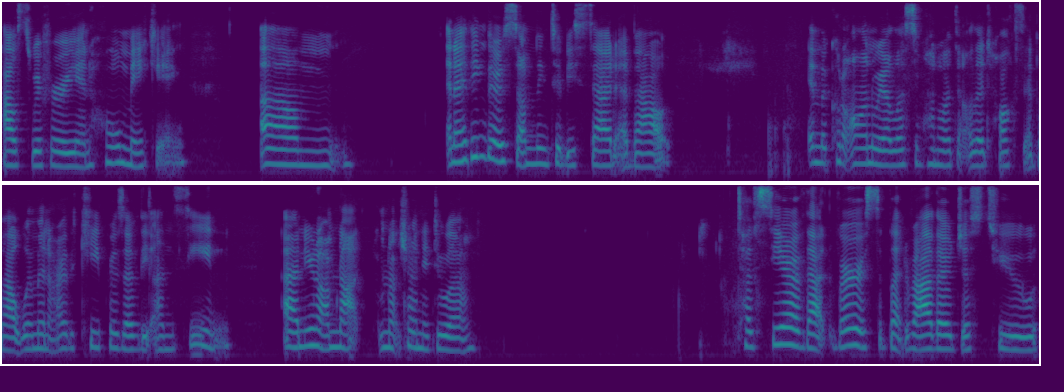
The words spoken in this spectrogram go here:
housewifery and homemaking. Um, and I think there's something to be said about in the Quran where Allah subhanahu wa ta'ala talks about women are the keepers of the unseen. And you know, I'm not I'm not trying to do a tafsir of that verse, but rather just to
